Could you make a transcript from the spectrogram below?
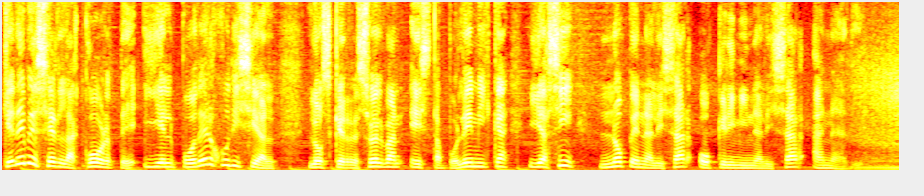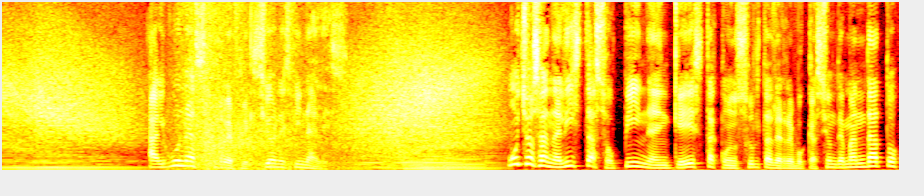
que debe ser la Corte y el Poder Judicial los que resuelvan esta polémica y así no penalizar o criminalizar a nadie. Algunas reflexiones finales. Muchos analistas opinan que esta consulta de revocación de mandato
